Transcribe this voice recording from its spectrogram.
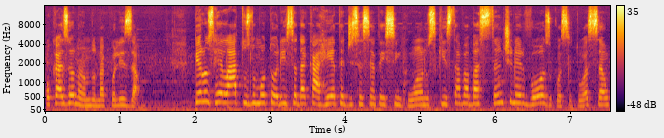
ocasionando na colisão. Pelos relatos do motorista da carreta de 65 anos, que estava bastante nervoso com a situação,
